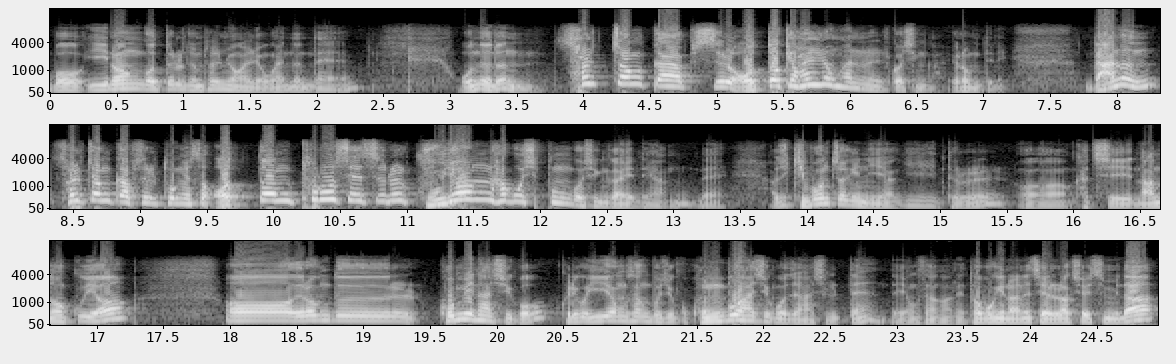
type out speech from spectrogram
뭐 이런 것들을 좀 설명하려고 했는데 오늘은 설정 값을 어떻게 활용할 것인가 여러분들이 나는 설정 값을 통해서 어떤 프로세스를 구현하고 싶은 것인가에 대한 네, 아주 기본적인 이야기들을 어, 같이 나눴고요. 어, 여러분들 고민하시고 그리고 이 영상 보시고 공부하시고자 하실 때 네, 영상 아래 더보기란에 제 연락처 있습니다.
